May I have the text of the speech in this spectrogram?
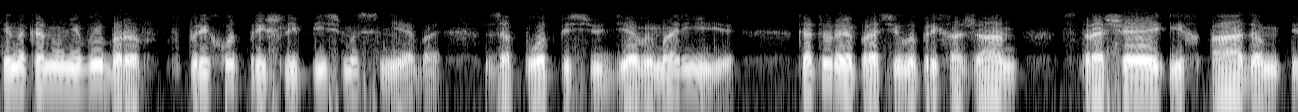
и накануне выборов в приход пришли письма с неба за подписью Девы Марии — которая просила прихожан, стращая их адом и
